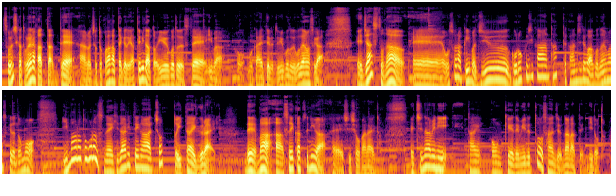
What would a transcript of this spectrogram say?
それしか取れなかったんで、あの、ちょっと怖かったけどやってみたということですね、今迎えているということでございますが、えー、just now、えー、おそらく今15、6時間経った感じではございますけれども、今のところですね、左手がちょっと痛いぐらい。で、まあ、生活には、えー、支障がないと。えちなみに、体温計で見ると37.2度と。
